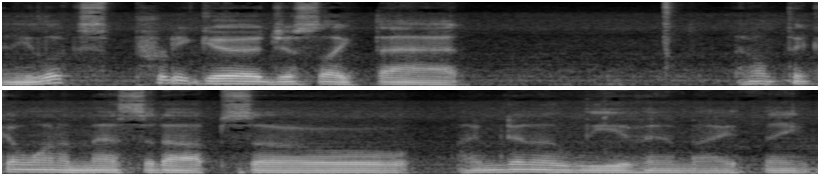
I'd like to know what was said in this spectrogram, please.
And he looks pretty good just like that. I don't think I want to mess it up, so I'm going to leave him, I think.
